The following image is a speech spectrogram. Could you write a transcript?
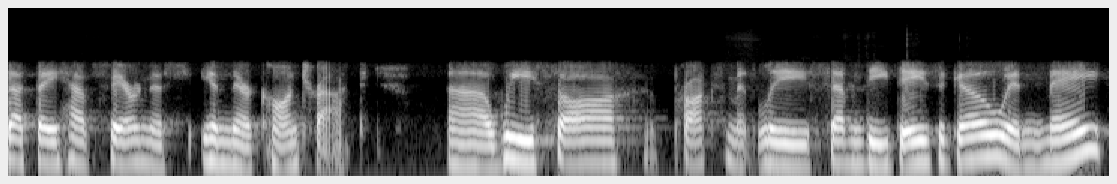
that they have fairness in their contract. Uh, we saw approximately 70 days ago in May,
